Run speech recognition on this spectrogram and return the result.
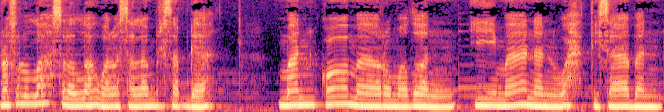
Rasulullah Shallallahu Alaihi Wasallam bersabda, Man qama Ramadan imanan wahtisaban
